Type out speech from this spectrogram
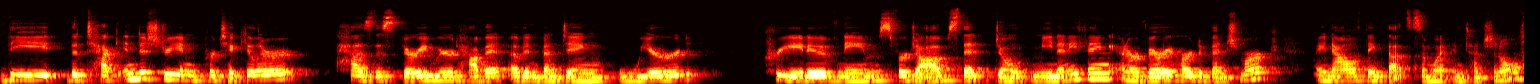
The the tech industry in particular has this very weird habit of inventing weird creative names for jobs that don't mean anything and are very hard to benchmark. I now think that's somewhat intentional.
